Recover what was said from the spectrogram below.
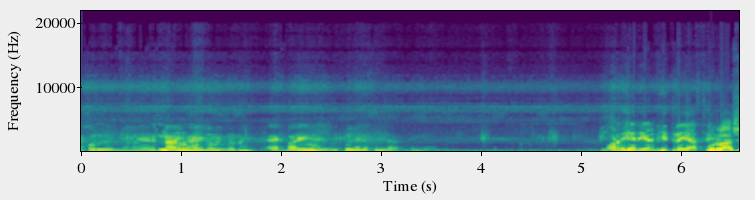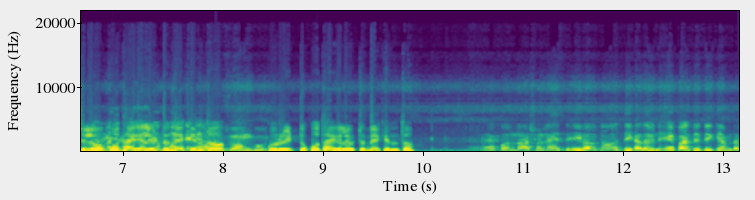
এখন নাই, জলের নাই, মধ্যেই তো নাই। একবারেই নাই চলে গেছে এই জায়গা থেকে। ওর এরিয়ার ভিতরেই আছে। গুরু আসলে ও কোথায় গেলে একটু দেখেন তো? গুরু একটু কোথায় গেলে একটু দেখেন তো। এখন আসলে এইভাবে তো দেখা যাবে না। এই পাশে দেখি আমরা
